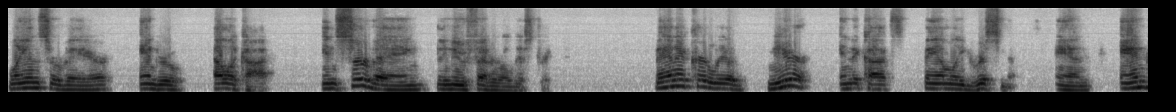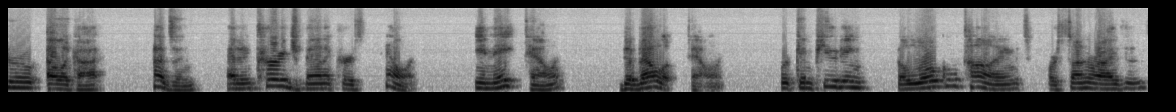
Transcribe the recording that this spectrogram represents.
land surveyor Andrew Ellicott in surveying the new federal district. Banneker lived near Ellicott's family gristmill, and Andrew Ellicott, cousin, had encouraged Banneker's talent, innate talent, developed talent, for computing the local times for sunrises,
